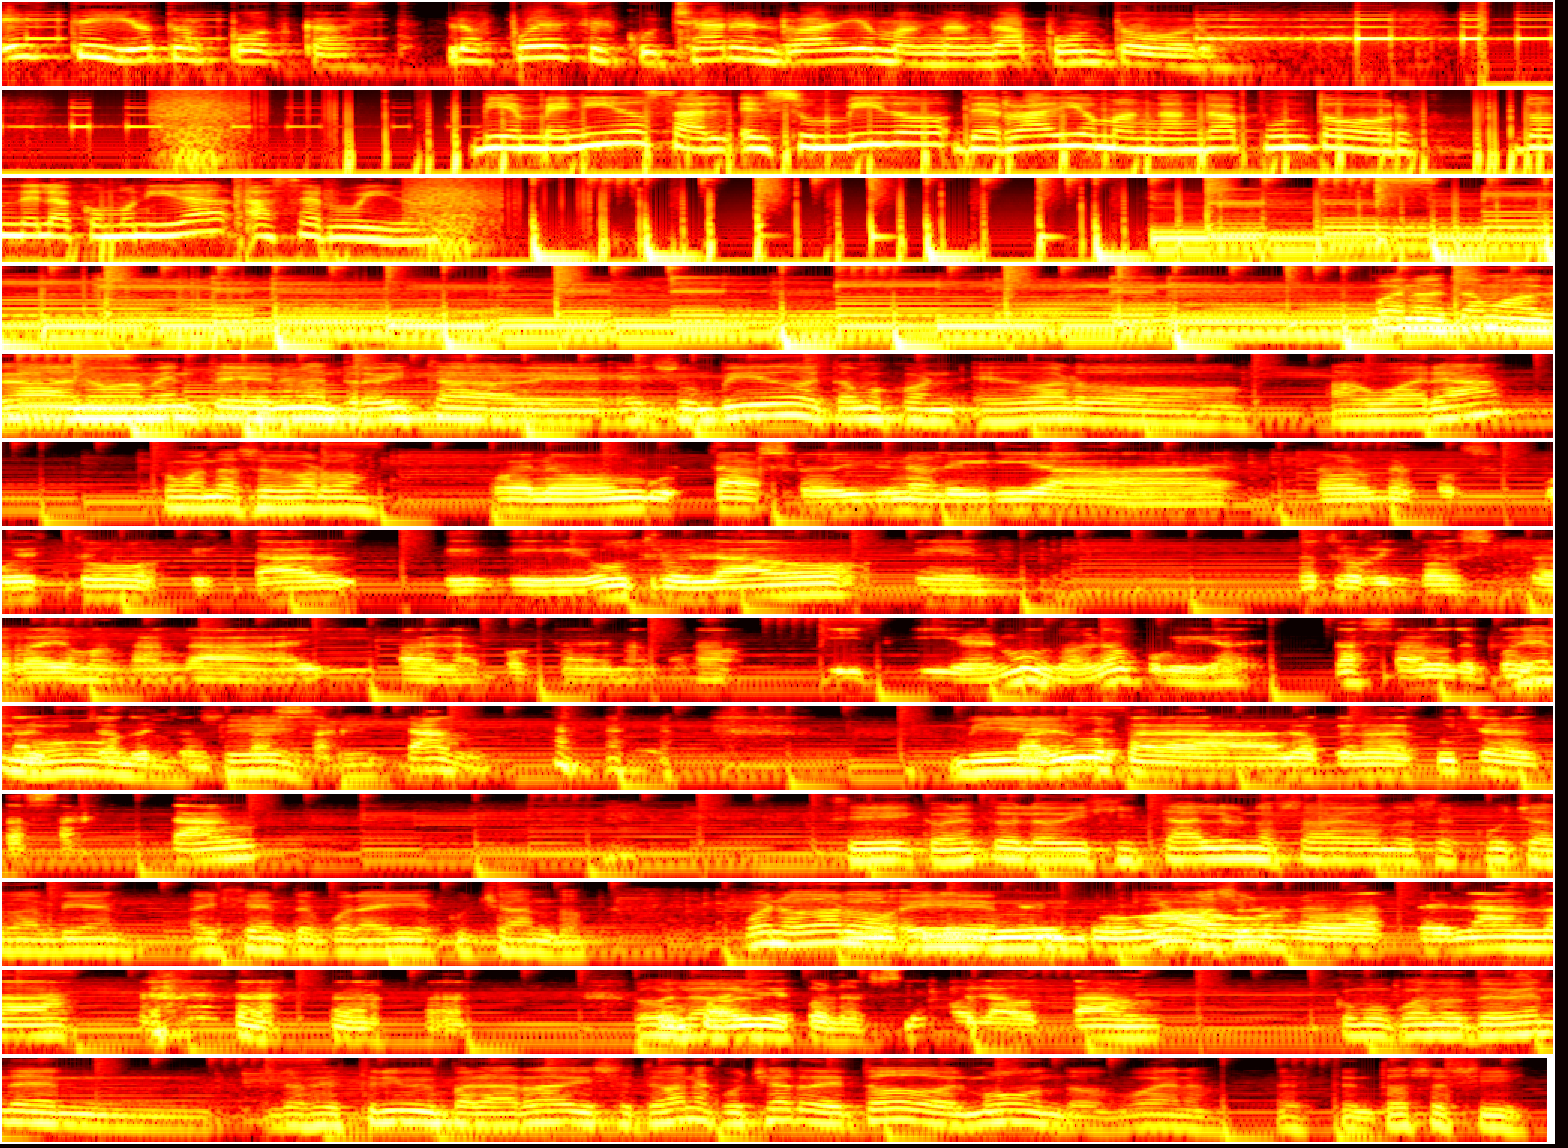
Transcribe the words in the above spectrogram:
Este y otros podcasts los puedes escuchar en radiomanganga.org. Bienvenidos al El Zumbido de radiomanganga.org, donde la comunidad hace ruido. Bueno, estamos acá nuevamente en una entrevista de El Zumbido. Estamos con Eduardo Aguará. ¿Cómo andas, Eduardo? Bueno, un gustazo y una alegría enorme, por supuesto, estar desde otro lado, en otro rinconcito de Radio Manganga, ahí para la costa de Maldonado. Y, y el mundo, ¿no? Porque estás a dónde puedes estar escuchando esto en Kazajistán. Saludos para los que nos escuchan en Kazajistán Sí, con esto de lo digital uno sabe dónde se escucha también. Hay gente por ahí escuchando. Bueno, Eduardo, eh, Nueva Zelanda, un país desconocido, la OTAN. Como cuando te venden los streaming para radio y se te van a escuchar de todo el mundo. Bueno, este, entonces sí.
